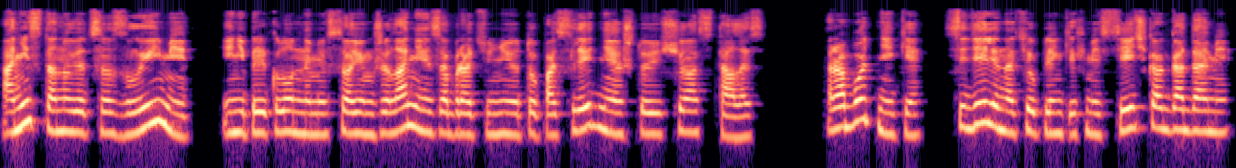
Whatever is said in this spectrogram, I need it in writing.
Они становятся злыми и непреклонными в своем желании забрать у нее то последнее, что еще осталось. Работники сидели на тепленьких местечках годами,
